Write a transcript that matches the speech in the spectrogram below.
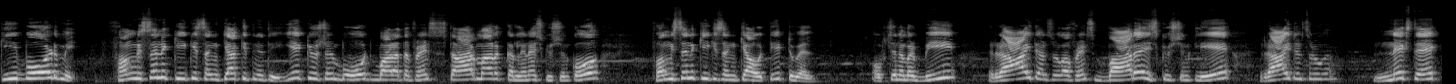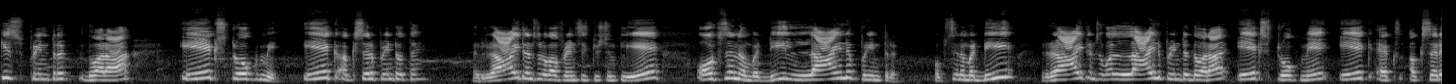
कीबोर्ड में फ़ंक्शन की की संख्या कितनी होती है? ये क्वेश्चन बहुत बार आता है फ्रेंड्स, स्टार मार्क कर लेना इस क्वेश्चन को। फ़ंक्शन की की संख्या होती है twelve. Option number B, right answer होगा फ्रेंड्स, बारह इस क्वेश्चन के लिए राइट आंसर होगा। नेक्स्ट है, किस प्रिंटर द्वारा एक स्ट्रोक में एक अक्षर प्रिंट होता है? राइट आंसर होगा फ्रेंड्स इस क्वेश्चन के लिए option number D line printer option number D right answer होगा लाइन प्रिंटर द्वारा एक स्ट्रोक में एक अक्षर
